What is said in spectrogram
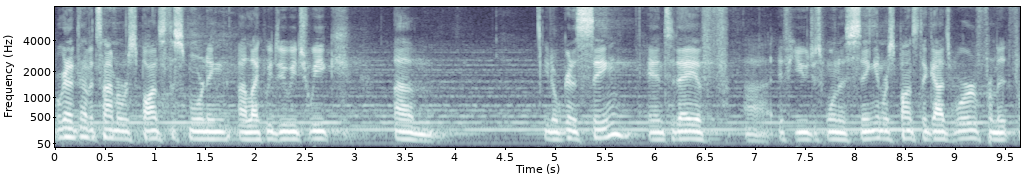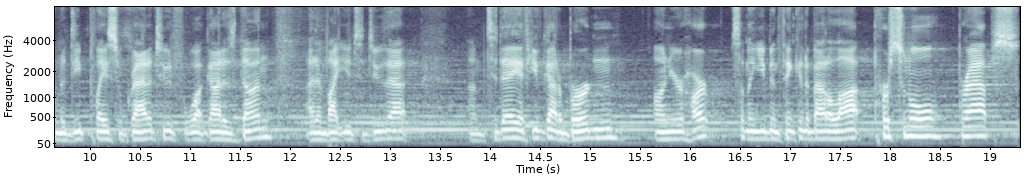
We're going to have a time of response this morning, uh, like we do each week. Um, you know, we're going to sing, and today, if uh, if you just want to sing in response to God's word from a, from a deep place of gratitude for what God has done, I'd invite you to do that. Um, today, if you've got a burden on your heart, something you've been thinking about a lot, personal perhaps,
